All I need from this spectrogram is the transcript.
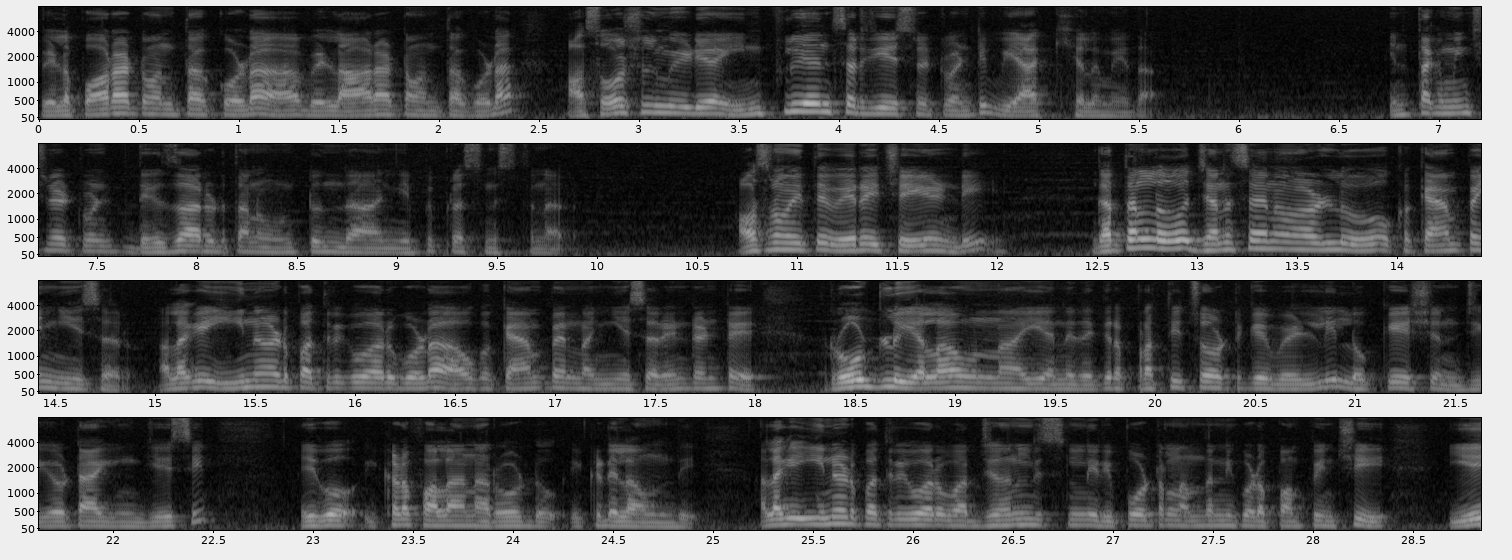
వీళ్ళ పోరాటం అంతా కూడా వీళ్ళ ఆరాటం అంతా కూడా ఆ సోషల్ మీడియా ఇన్ఫ్లుయెన్సర్ చేసినటువంటి వ్యాఖ్యల మీద. ఇంతకు మించినటువంటి దిగజారుడుతనం ఉంటుందా అని చెప్పి ప్రశ్నిస్తున్నారు. అవసరమైతే వేరే చేయండి. గతంలో జనసేన వాళ్ళు ఒక క్యాంపెయిన్ చేశారు. అలాగే ఈనాడు పత్రిక వారు కూడా ఒక క్యాంపెయిన్ రన్ చేశారు. ఏంటంటే రోడ్లు ఎలా ఉన్నాయి అనే దగ్గర ప్రతి చోటకి వెళ్ళి లొకేషన్ జియో ట్యాగింగ్ చేసి ఇగో ఇక్కడ ఫలానా రోడ్డు ఇక్కడ ఇలా ఉంది. అలాగే ఈనాడు పత్రిక వారు వారి జర్నలిస్టులని రిపోర్టర్లు అందరినీ కూడా పంపించి ఏ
